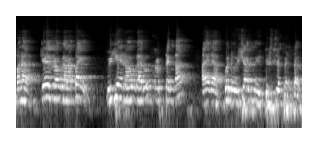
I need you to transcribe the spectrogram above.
మన కేఎల్ రావు గారు అబ్బాయి విజయరావు గారు క్లుప్తంగా ఆయన కొన్ని విషయాలు మీ దృష్టిలో పెడతారు.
